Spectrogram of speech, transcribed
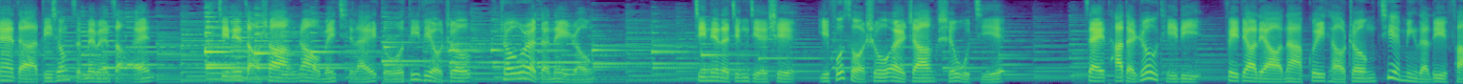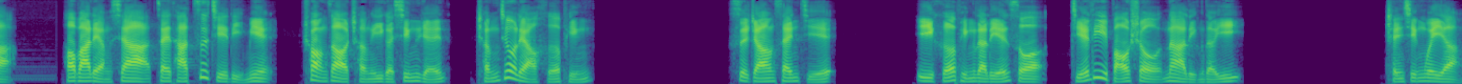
爱的弟兄姊妹们，早安！今天早上，让我们一起来读第六周周二的内容。今天的经节是以弗所书二章十五节，在他的肉体里废掉了那规条中诫命的律法，好把两下在他自己里面创造成一个新人，成就了和平。四章三节，以和平的连锁竭力保守那灵的一。晨星喂养。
